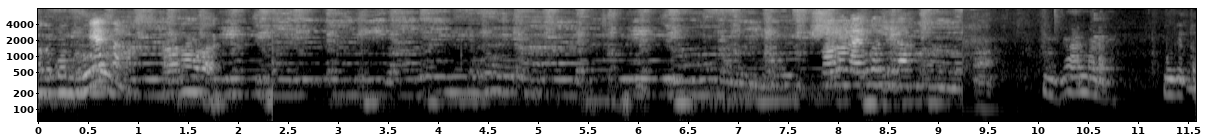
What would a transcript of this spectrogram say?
ಅದಕ್ಕೊಂದು ಸ್ಥಾನ ಅದ ಆನ್ ಮಾಡಮ್ಮ ಮುಗೀತು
